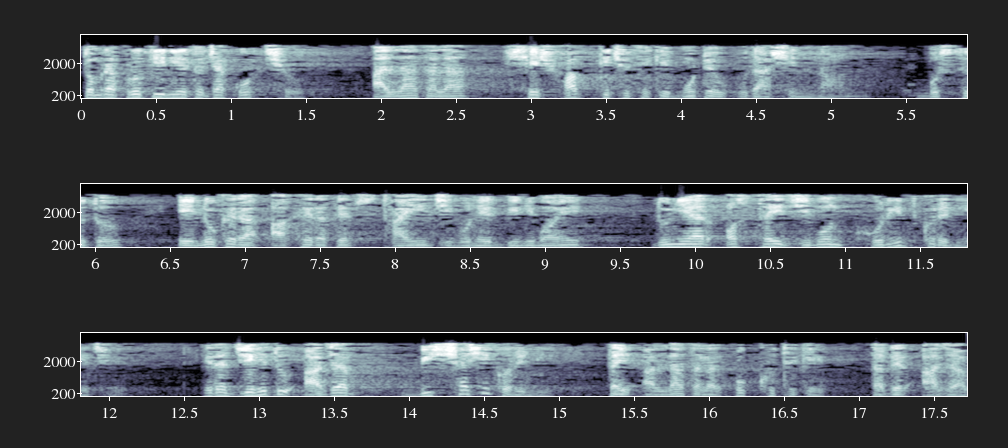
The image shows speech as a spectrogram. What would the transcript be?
তোমরা প্রতিনিয়ত যা করছ, আল্লাহ তালা সে সব কিছু থেকে মোটেও উদাসীন নন। বস্তুত, এ লোকেরা আখেরাতের স্থায়ী জীবনের বিনিময়ে দুনিয়ার অস্থায়ী জীবন খরিদ করে নিয়েছে। এরা যেহেতু আজাব বিশ্বাসই করেনি তাই আল্লাহ তালার পক্ষ থেকে তাদের আজাব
